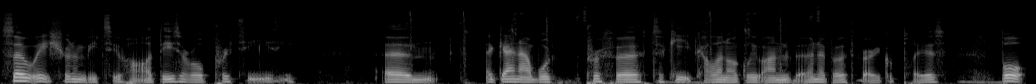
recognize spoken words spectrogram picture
So it shouldn't be too hard. These are all pretty easy. Um, again, I would prefer to keep Calhanoglu and Werner, both very good players. But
